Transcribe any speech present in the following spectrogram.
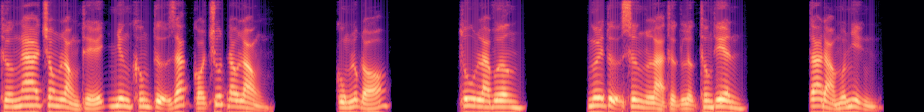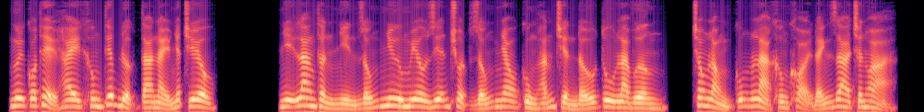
thường Nga trong lòng thế nhưng không tự giác có chút đau lòng. Cùng lúc đó, Tu La Vương, ngươi tự xưng là thực lực thông thiên. Ta đảo muốn nhìn, ngươi có thể hay không tiếp được ta này nhất chiêu. Nhị lang thần nhìn giống như miêu diễn chuột giống nhau cùng hắn chiến đấu Tu La Vương, trong lòng cũng là không khỏi đánh ra chân hỏa.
